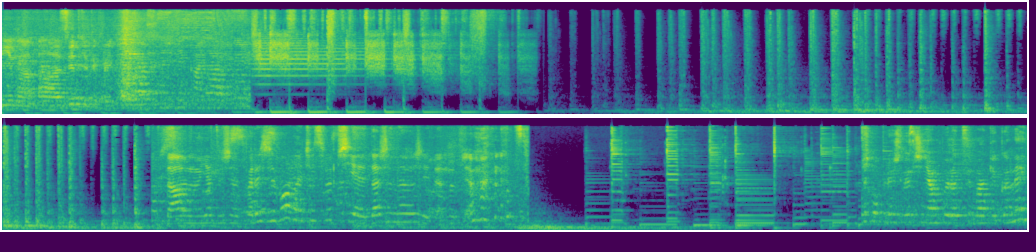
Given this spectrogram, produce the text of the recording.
Ліна, а звідки ти приїхала Переживала щось вообще, навіть неожиданно для мене. Захоплююсь вивченням пород собак і коней,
